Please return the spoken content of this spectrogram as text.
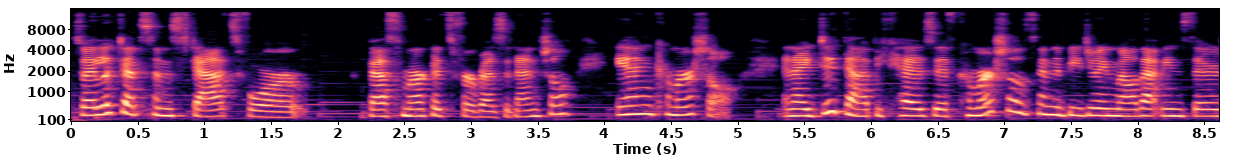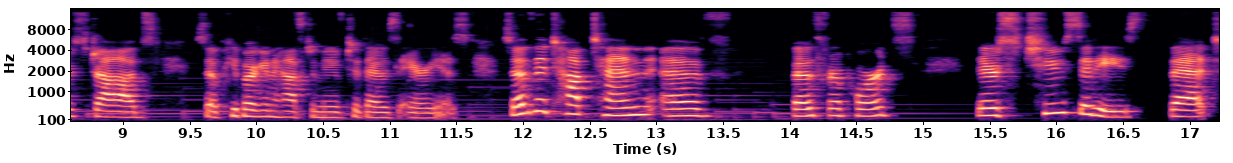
So I looked up some stats for best markets for residential and commercial. And I did that because if commercial is going to be doing well, that means there's jobs. So people are going to have to move to those areas. So of the top 10 of both reports, there's two cities that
